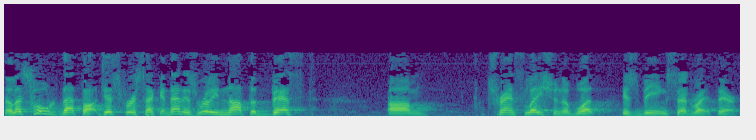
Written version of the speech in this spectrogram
Now let's hold that thought just for a second. That is really not the best um, translation of what is being said right there.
